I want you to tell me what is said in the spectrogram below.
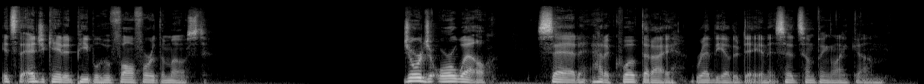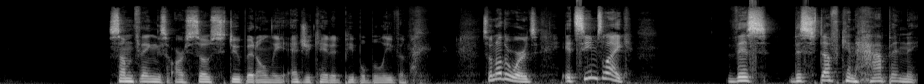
it's the educated people who fall for it the most. George orwell said had a quote that i read the other day and it said something like um, some things are so stupid only educated people believe them. so in other words, it seems like this this stuff can happen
